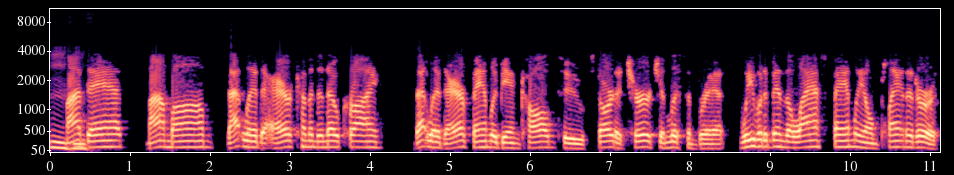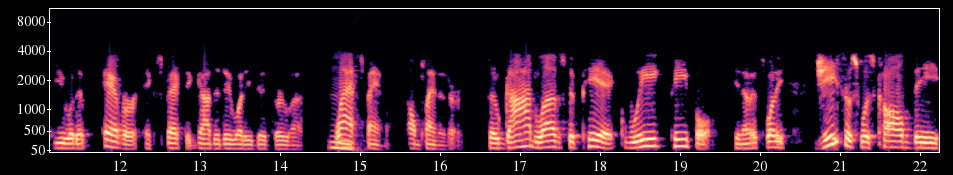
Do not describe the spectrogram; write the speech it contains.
Mm-hmm. My dad, my mom, that led to our coming to know Christ. That led to our family being called to start a church. And listen, Brett, we would have been the last family on planet Earth you would have ever expected God to do what He did through us. Mm. Last family on planet Earth. So God loves to pick weak people. You know, it's what he, Jesus was called the,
